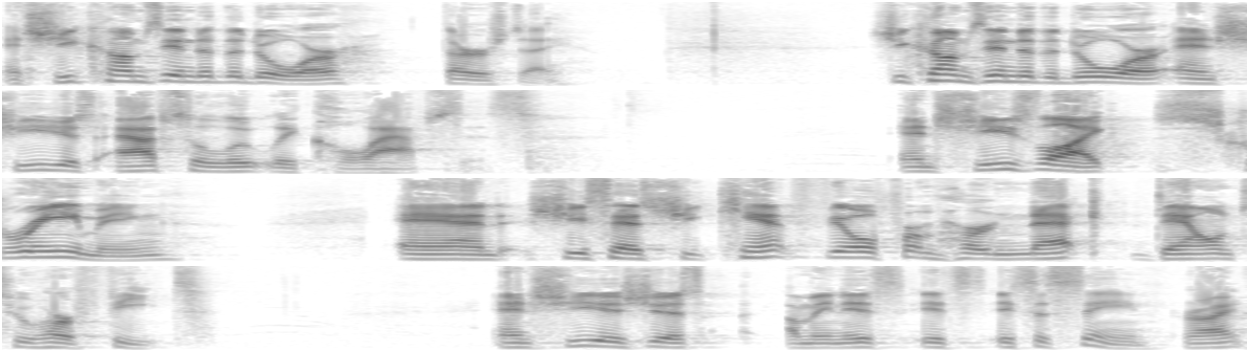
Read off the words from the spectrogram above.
And she comes into the door Thursday. She comes into the door and she just absolutely collapses. And she's like screaming. And she says she can't feel from her neck down to her feet. And she is just, I mean, it's, it's, it's a scene, right?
